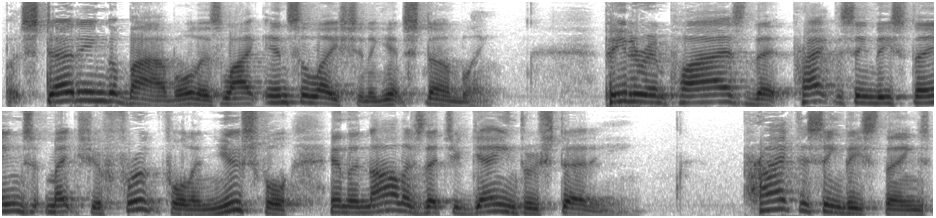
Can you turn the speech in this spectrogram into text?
But studying the Bible is like insulation against stumbling. Peter implies that practicing these things makes you fruitful and useful in the knowledge that you gain through studying. Practicing these things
